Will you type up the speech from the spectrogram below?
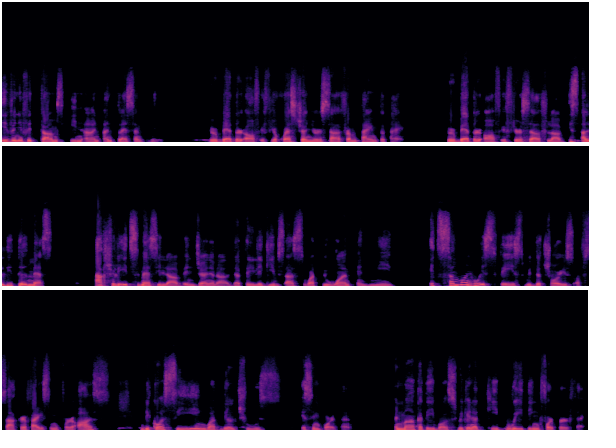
even if it comes in an unpleasant way. You're better off if you question yourself from time to time. You're better off if your self love is a little messy Actually, it's messy love in general that really gives us what we want and need. It's someone who is faced with the choice of sacrificing for us because seeing what they'll choose is important. And mga katables, we cannot keep waiting for perfect.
